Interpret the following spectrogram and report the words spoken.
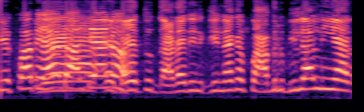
વેકવા બી આવ્યા દે તું દાદાજી ગીર નાખે પાગલ બિલાલની યાર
